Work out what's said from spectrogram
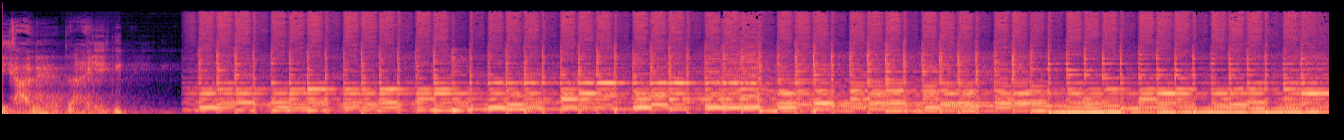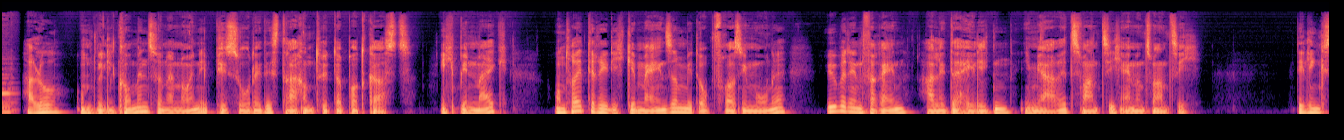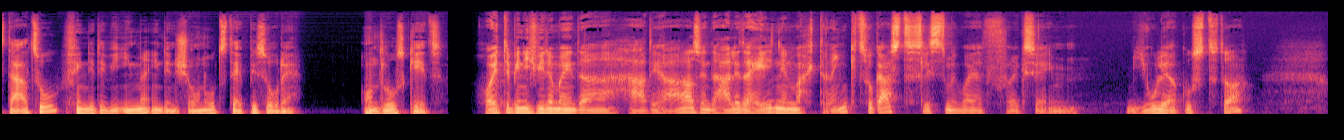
Die Halle der Helden. Hallo und willkommen zu einer neuen Episode des Drachentöter Podcasts. Ich bin Mike und heute rede ich gemeinsam mit Obfrau Simone über den Verein Halle der Helden im Jahre 2021. Die Links dazu findet ihr wie immer in den Shownotes der Episode. Und los geht's. Heute bin ich wieder mal in der HDH, also in der Halle der Helden in Machtrenk zu Gast. Das letzte Mal war ich voriges Jahr im Juli, August da.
